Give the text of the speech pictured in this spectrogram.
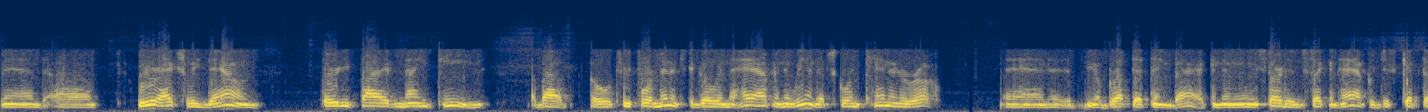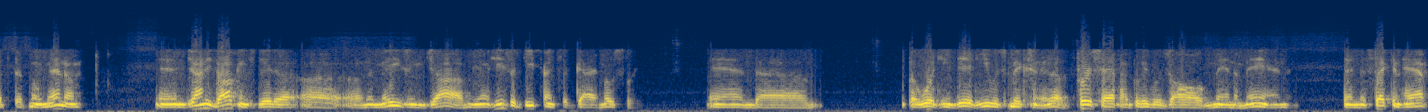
And uh, we were actually down 35 19, about, oh, three, four minutes to go in the half. And then we ended up scoring 10 in a row and it, you know brought that thing back. And then when we started the second half, we just kept up that momentum. And Johnny Dawkins did a, a an amazing job. You know, he's a defensive guy mostly, and uh, but what he did, he was mixing it up. First half, I believe, was all man to man, and the second half,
